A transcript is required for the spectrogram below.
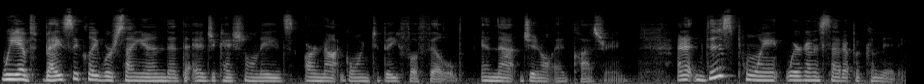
we have basically we're saying that the educational needs are not going to be fulfilled in that general ed classroom. And at this point, we're going to set up a committee.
